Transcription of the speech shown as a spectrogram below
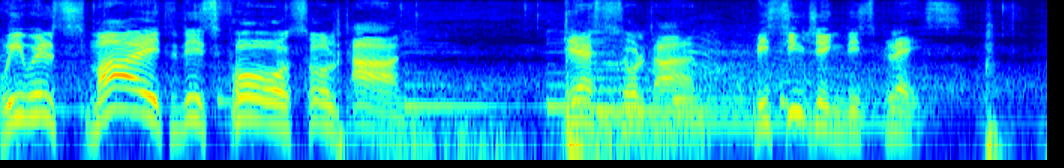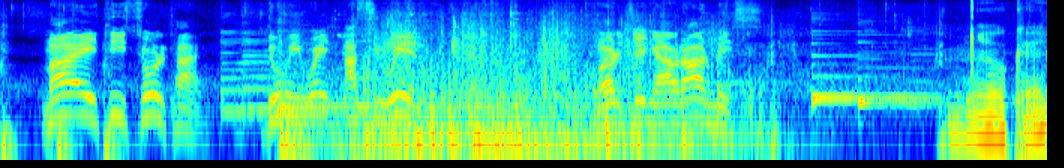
we will smite this foe, Sultan. Yes, Sultan. Besieging this place. Mighty Sultan, do we wait as you will? Merging our armies. Okay.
